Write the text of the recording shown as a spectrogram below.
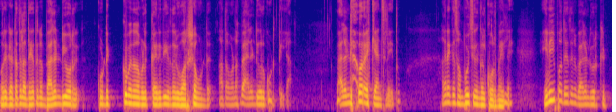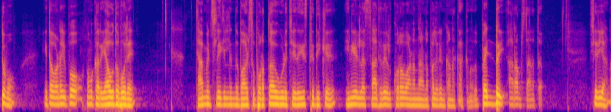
ഒരു ഘട്ടത്തിൽ അദ്ദേഹത്തിന് ബാലൻഡ്യൂർ കൊടുക്കുമെന്ന് നമ്മൾ കരുതിയിരുന്ന ഒരു വർഷമുണ്ട്. ആ തവണ ബാലൻഡ്യൂർ കൊടുത്തില്ല. ബാലൻഡ്യൂറെ ക്യാൻസൽ ചെയ്തു. അങ്ങനെയൊക്കെ സംഭവിച്ചു നിങ്ങൾക്ക് ഓർമ്മയില്ലേ? ഇനിയിപ്പോൾ അദ്ദേഹത്തിന് ബാലൻഡ്യൂർ കിട്ടുമോ? ഇത്തവണ ഇപ്പോൾ നമുക്കറിയാവുന്ന പോലെ ചാമ്പ്യൻസ് ലീഗിൽ നിന്ന് ബാഴ്സ് പുറത്താവുക കൂടി ചെയ്ത ഈ സ്ഥിതിക്ക് ഇനിയുള്ള സാധ്യതകൾ കുറവാണെന്നാണ് പലരും കണക്കാക്കുന്നത്. പെഡ്രി ആറാം സ്ഥാനത്ത്. ശരിയാണ്.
